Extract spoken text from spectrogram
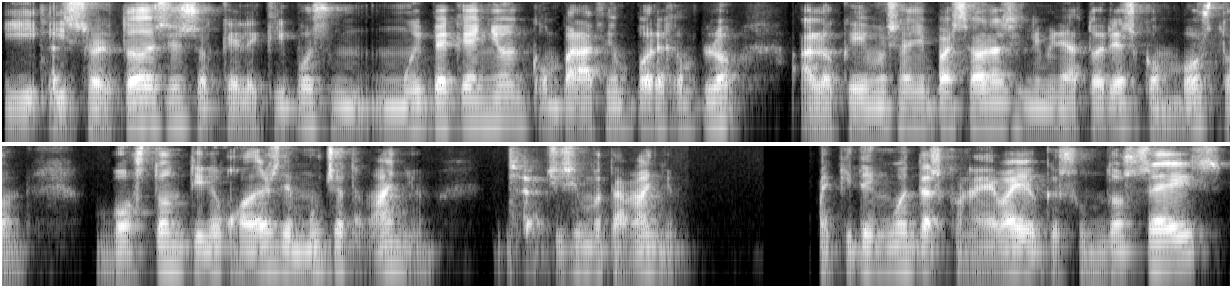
Y, sobre todo es eso, que el equipo es muy pequeño en comparación, por ejemplo, a lo que vimos el año pasado en las eliminatorias con Boston. Boston tiene jugadores de mucho tamaño, muchísimo tamaño. Aquí te encuentras con Adebayo, que es un 2-6,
